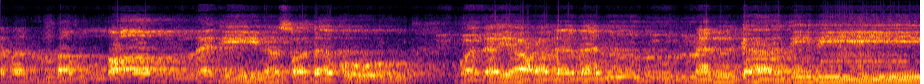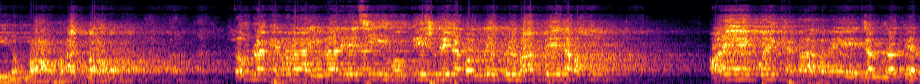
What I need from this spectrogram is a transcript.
فليعلمن الله الذين صدقوا وليعلمن الكاذبين الله أكبر তোমরা ভেবো না ইমান এনেছি মুখ দিয়ে শুধু এটা বললেই তুমি মাপ পেয়ে যাবা অনেক পরীক্ষা করা হবে জান্নাত এত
